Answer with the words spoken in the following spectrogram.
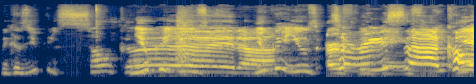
because you can So good. You could use- you can use earthly Teresa, things. come Yeah,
